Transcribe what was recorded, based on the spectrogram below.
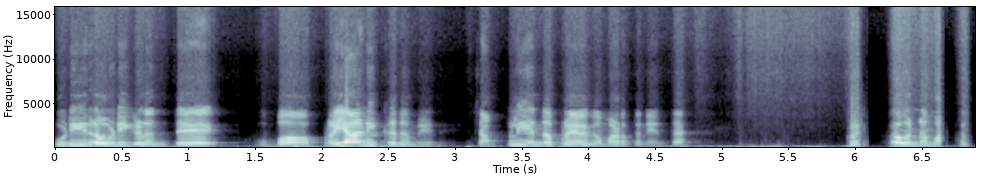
ಪುಡಿ ರೌಡಿಗಳಂತೆ ಒಬ್ಬ ಪ್ರಯಾಣಿಕನ ಮೇಲೆ ಚಪ್ಪಲಿಯನ್ನ ಪ್ರಯೋಗ ಮಾಡ್ತಾನೆ ಅಂತ ಪ್ರಯೋಗವನ್ನ ಮಾಡ್ತಾನೆ.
